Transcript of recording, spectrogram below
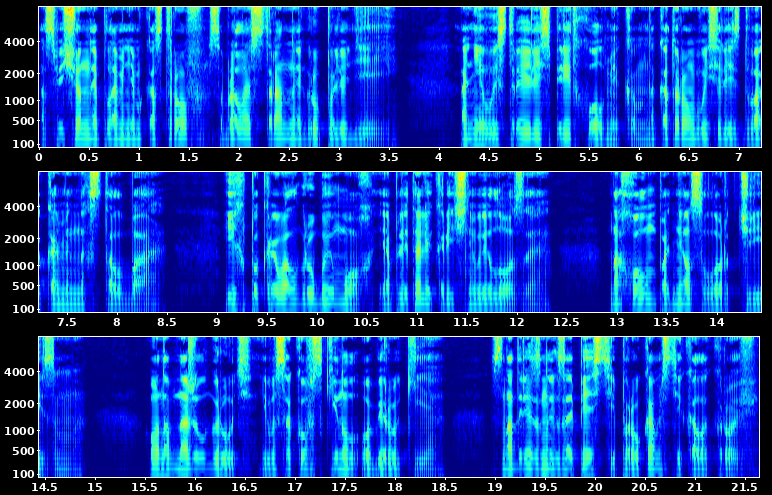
освещенная пламенем костров, собралась странная группа людей. Они выстроились перед холмиком, на котором высились два каменных столба. Их покрывал грубый мох и оплетали коричневые лозы. На холм поднялся лорд Чризм. Он обнажил грудь и высоко вскинул обе руки. С надрезанных запястий по рукам стекала кровь.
